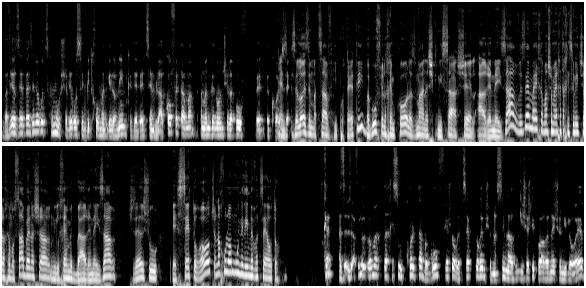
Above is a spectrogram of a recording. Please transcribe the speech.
וזה, וזה מרוץ כמוש, הווירוסים פיתחו מנגנונים כדי בעצם לעקוף את המנגנון של הגוף וכל כן, זה. זה לא איזה מצב היפותטי, בגוף שלכם כל הזמן יש כניסה של RNA זר, וזה מה שהמערכת החיסונית שלכם עושה בין השאר, נלחמת ב-RNA זר, שזה איזשהו אה, סט הוראות שאנחנו לא מעוניינים לבצע אותו. כן, אז זה אפילו לא מערכת החיסון, כל תא בגוף יש לו רצפטורים שמנסים להרגיש שיש לי פה RNA שאני לא אוהב,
